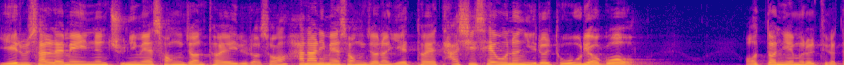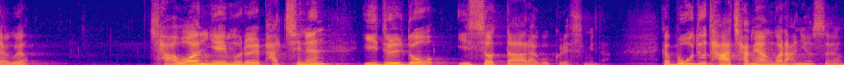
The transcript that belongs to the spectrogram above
예루살렘에 있는 주님의 성전터에 이르러서 하나님의 성전을 예터에 다시 세우는 일을 도우려고 어떤 예물을 드렸다고요? 자원 예물을 바치는 이들도 있었다라고 그랬습니다. 그러니까 모두 다 참여한 건 아니었어요.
